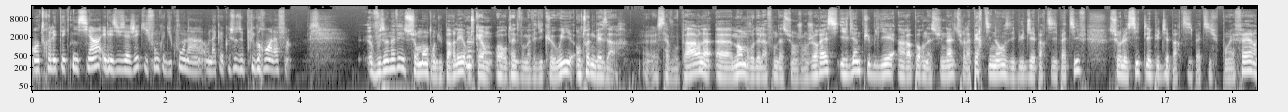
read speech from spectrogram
entre les techniciens et les usagers qui font que du coup, on a, on a quelque chose de plus grand à la fin. Vous en avez sûrement entendu parler, en mm. tout cas en hors vous m'avez dit que oui, Antoine Bézard. ça vous parle, membre de la Fondation Jean Jaurès, il vient de publier un rapport national sur la pertinence des budgets participatifs sur le site lesbudgetsparticipatifs.fr.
